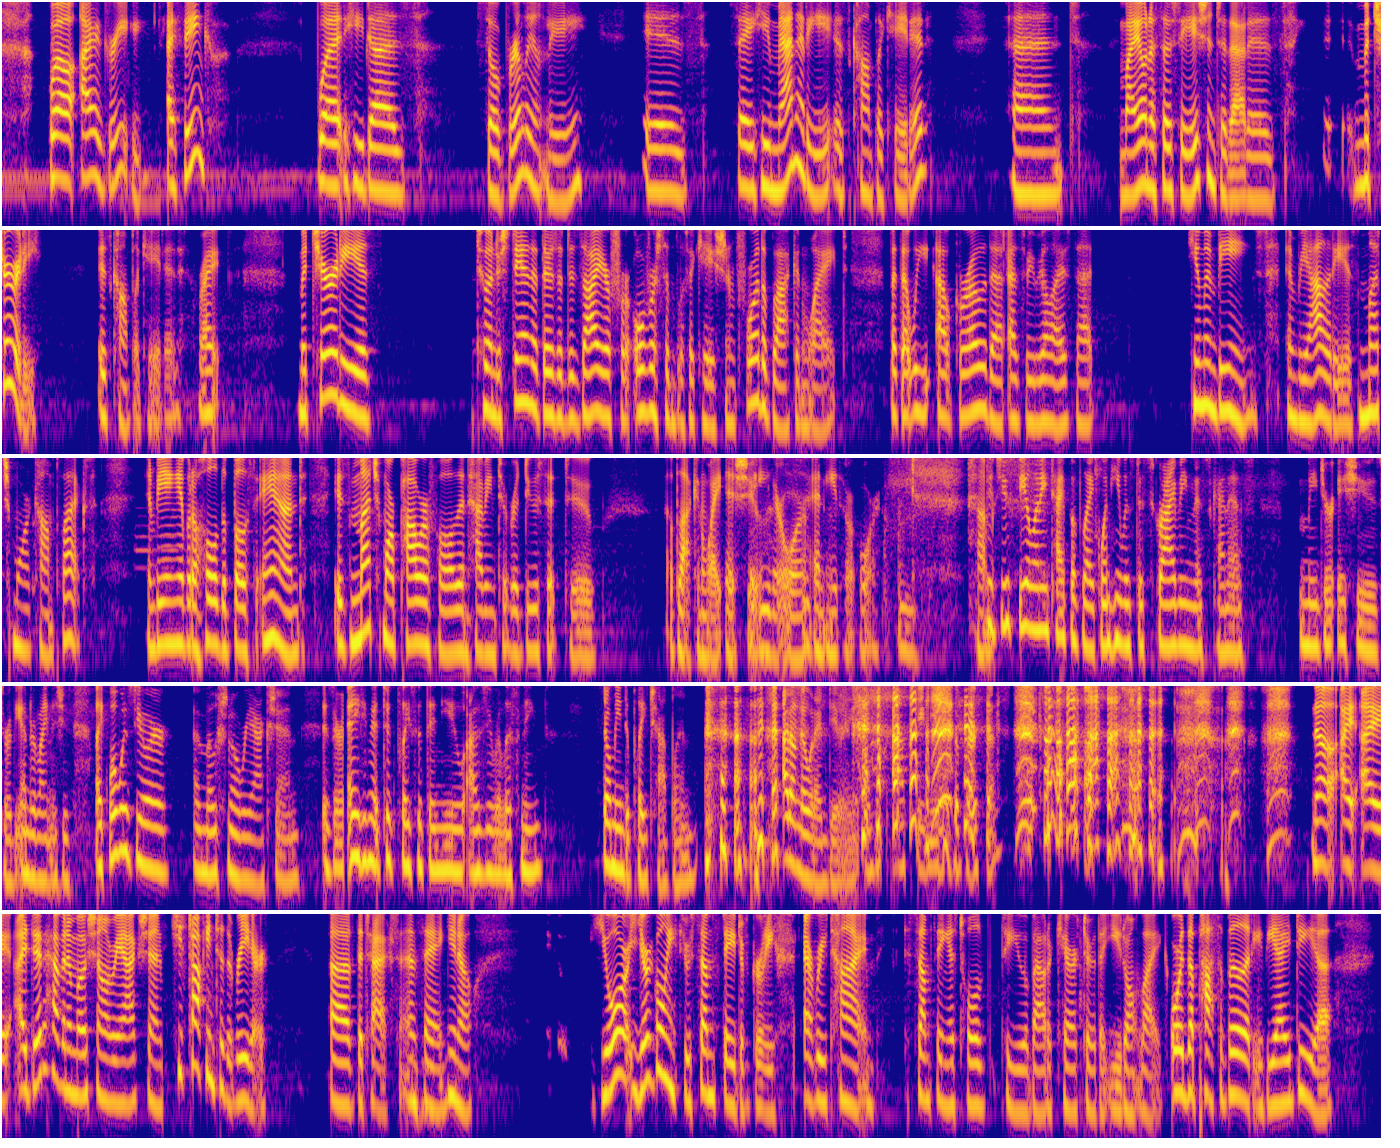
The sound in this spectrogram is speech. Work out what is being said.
Well, I agree. I think what he does so brilliantly is say humanity is complicated. And my own association to that is maturity is complicated, right? Maturity is to understand that there's a desire for oversimplification for the black and white, but that we outgrow that as we realize that human beings and reality is much more complex. And being able to hold the both and is much more powerful than having to reduce it to a black and white issue. Either or. And either or. Mm. Um, did you feel any type of like when he was describing this kind of major issues or the underlying issues, like what was your emotional reaction? Is there anything that took place within you as you were listening? Don't mean to play chaplain. I don't know what I'm doing. I'm just asking you as a person. No, I, I I did have an emotional reaction. He's talking to the reader of the text and mm-hmm. saying, you know, you're you're going through some stage of grief every time something is told to you about a character that you don't like or the possibility, the idea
